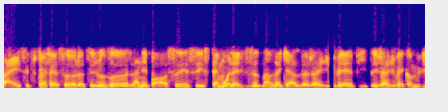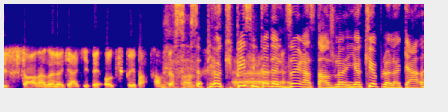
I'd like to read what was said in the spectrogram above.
Ben, c'est tout à fait ça. Là. Je veux dire, l'année passée, c'était moi la visite dans le local. J'arrivais, puis j'arrivais comme visiteur dans un local qui était occupé par 30 personnes. Puis occupé, c'est le cas de le euh, dire à cet âge-là. Il occupe le local.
